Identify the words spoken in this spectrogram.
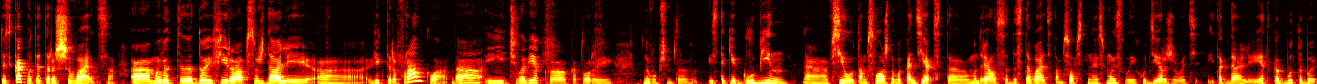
то есть как вот это расшивается. А, мы вот э, до эфира обсуждали а, Виктора Франкла, да, и человек, который ну, в общем-то, из таких глубин в силу там сложного контекста умудрялся доставать там собственные смыслы, их удерживать и так далее. И это как будто бы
